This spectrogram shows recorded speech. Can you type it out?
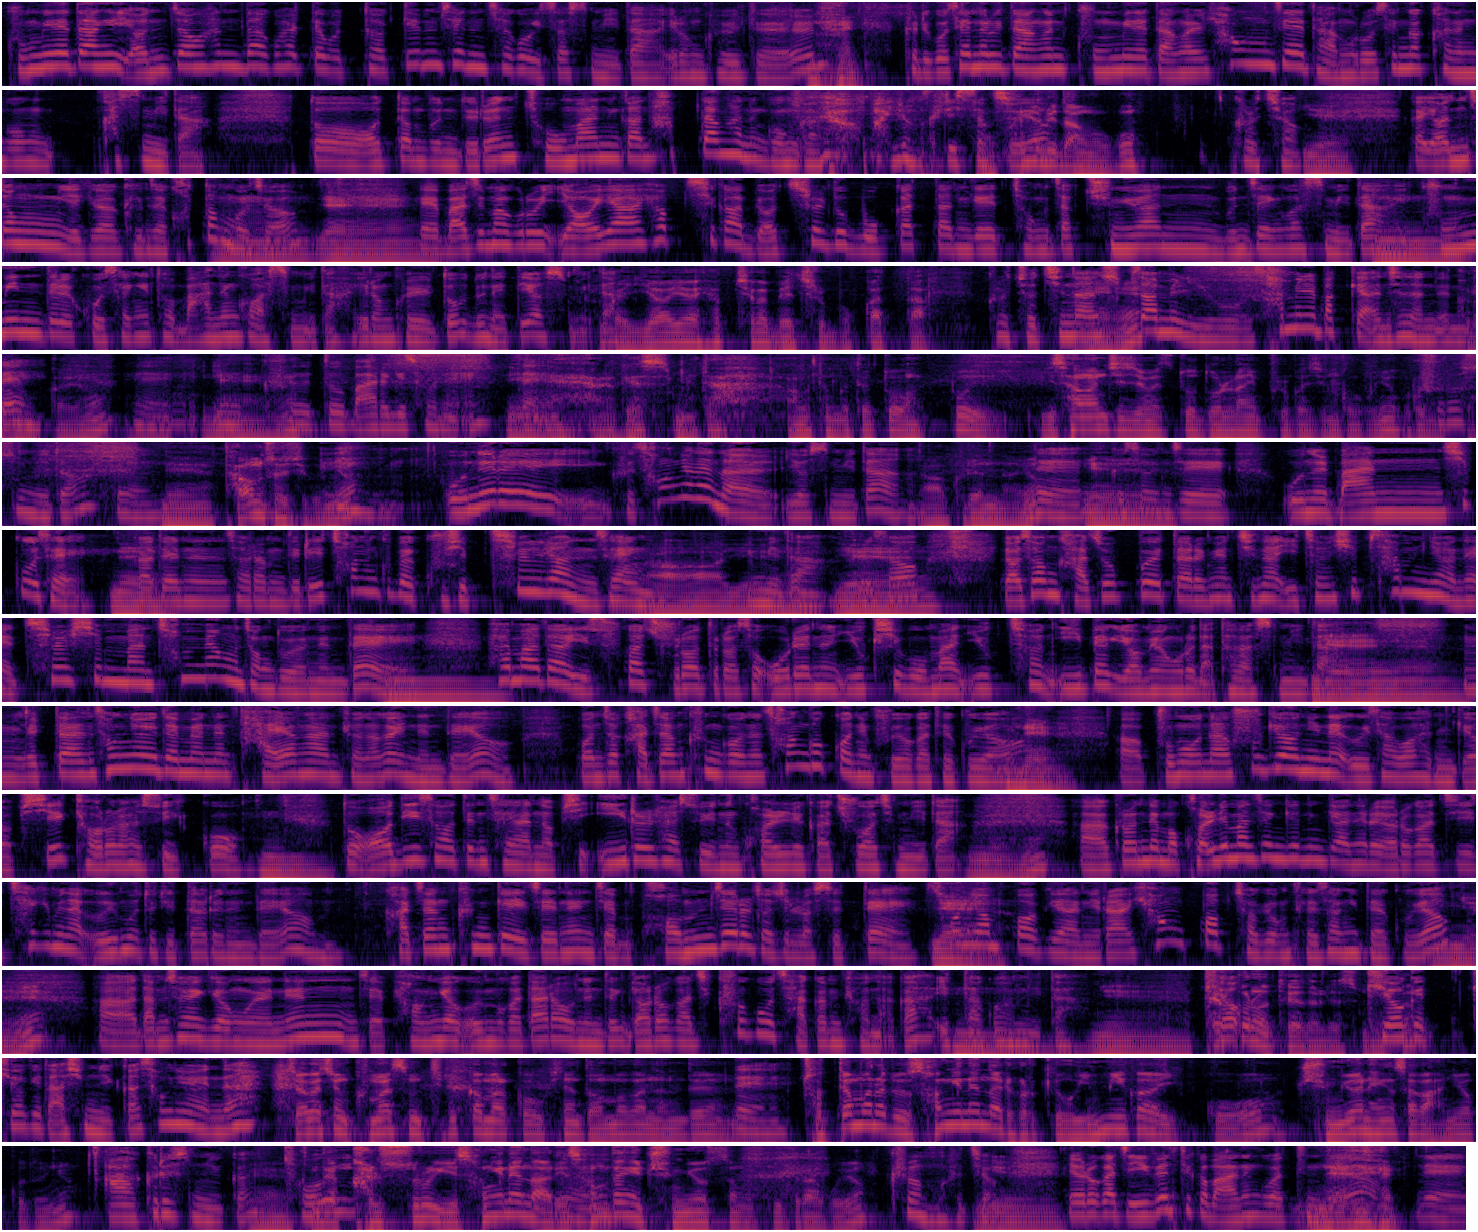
국민의당이 연정한다고 할 때부터 낌새는 채고 있었습니다. 이런 글들. 네. 그리고 새누리당은 국민의당을 형제당으로 생각하는 것 같습니다. 또 어떤 분들은 조만간 합당하는 건가요? 막 이런 글이 아, 있었고요. 새누리당하고 그렇죠. 예. 그러니까 연정 얘기가 굉장히 컸던 거죠. 음, 예. 네, 마지막으로 여야 협치가 며칠도 못 갔다는 게 정작 중요한 문제인 것 같습니다. 음. 이 국민들 고생이 더 많은 것 같습니다. 이런 글도 눈에 띄었습니다. 그러니까 여야 협치가 며칠 못 갔다. 그렇죠. 지난 네. 13일 이후 3일밖에 안 지났는데 그러니까요. 예, 네. 잉크도 마르기 전에. 예, 네. 알겠습니다. 아무튼 그때 또, 또 이상한 지점에서 또 논란이 불거진 거군요. 그러니까. 그렇습니다. 네. 네. 다음 소식은요? 오늘의 그 성년의 날이었습니다. 아, 그랬나요? 네. 예. 그래서 이제 오늘 만 19세가 네. 되는 사람들이 1997년생입니다. 아, 예. 예. 그래서 여성가족부에 따르면 지난 2013년에 70만 1000명 정도였는데 음. 해마다 이 수가 줄어들어서 올해는 65만 6,200여 명으로 나타났습니다. 예. 음, 일단 성년이 되면은 다양한 변화가 있는데요. 먼저 가장 큰 거는 선거권이 부여가 되고요. 네. 어, 부모나 후견인의 의사와 관계없이 결혼할 수 있고 음. 또 어디서든 제한 없이 일을 할 수 있는 권리가 주어집니다. 네. 아, 그런데 뭐 권리만 생기는 게 아니라 여러 가지 책임이나 의무도 뒤따르는데요. 가장 큰 게 이제는 이제 범죄를 저질렀을 때 네. 소년법이 아니라 형법 적용 대상이 되고요. 예. 아, 남성의 경우에는 이제 병역 의무가 따라오는 등 여러 가지 크고 작은 변화가 있다고 합니다. 예. 댓글은 어떻게 달렸습니까? 기억에 기억이 나십니까? 성년의 날? 제가 지금 그 말씀 드릴까 말까 하고 그냥 넘어갔는데 네. 저 때만 해도 성인의 날이 그렇게 의미가 있고 중요한 행사가 아니었거든요. 아, 그랬습니까? 예. 저희 근데 갈수록 이 성인의 날이 네. 상당히 중요성을 띠더라고요. 그런 거죠. 예. 여러 가지 이벤트가 많은 것 같은데요. 네. 네.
